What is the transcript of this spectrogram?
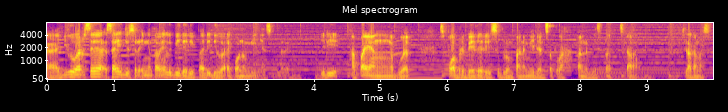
uh, di luar saya saya justru ingin tahunya lebih daripada di luar ekonominya sebenarnya. Jadi apa yang ngebuat Spol berbeda dari sebelum pandemi dan setelah pandemi seperti sekarang? Silakan Mas.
